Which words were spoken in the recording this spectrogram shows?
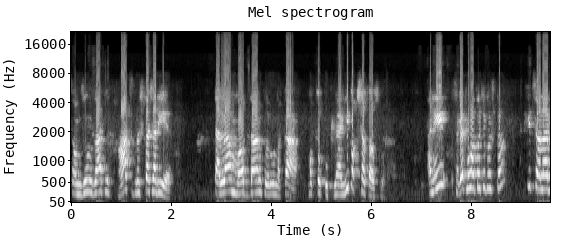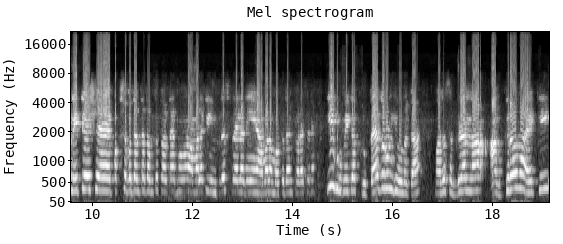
समजून जा की हाच भ्रष्टाचारी आहे. त्याला मतदान करू नका. मग तो कुठल्याही पक्षाचा असो. आणि सगळ्यात महत्वाची गोष्ट की चला नेते असे आहे पक्ष बदलतात आमचं करतात म्हणून आम्हाला की इंटरेस्ट राहिला नाही आम्हाला मतदान करायचं नाही. ही भूमिका कृपया करून घेऊ नका. माझा सगळ्यांना आग्रह आहे की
